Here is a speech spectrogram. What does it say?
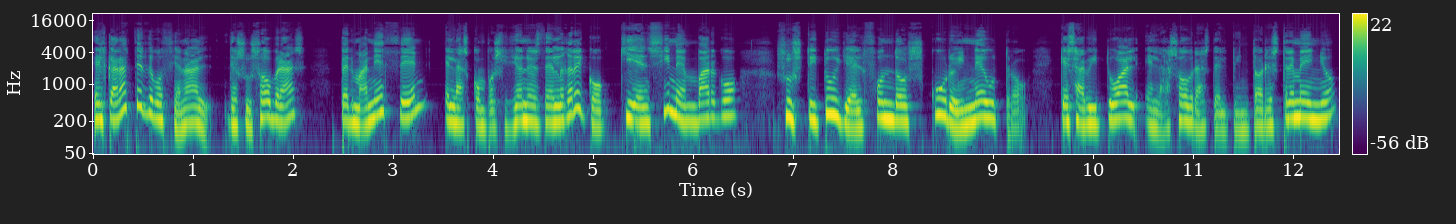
El carácter devocional de sus obras permanecen en las composiciones del Greco, quien, sin embargo, sustituye el fondo oscuro y neutro que es habitual en las obras del pintor extremeño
